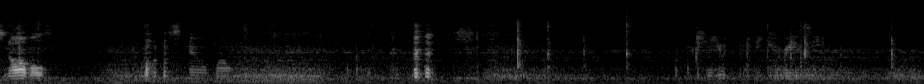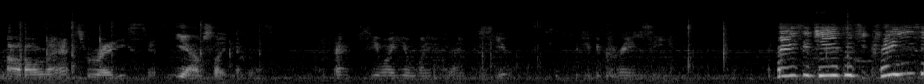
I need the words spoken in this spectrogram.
it's normal. What's normal? Okay, you pretty crazy. Oh, that's racist. Yeah, I'm slightly crazy. I don't see why your wife likes you. If you're crazy. Crazy Jesus, you crazy!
